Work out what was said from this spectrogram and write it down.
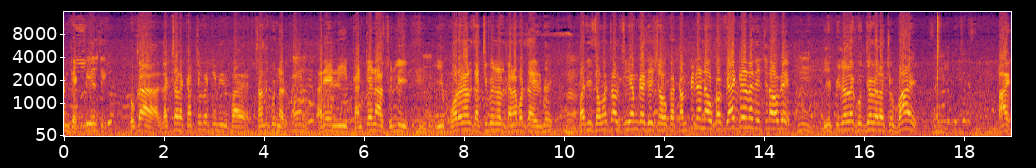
ఎంటెక్ పిహెచ్డి ఒక లక్షల ఖర్చు పెట్టి మీరు చదువుకున్నారు. అరే నీ కంటే నా సుల్లి ఈ పోరగాళ్ళు చచ్చిపోయిన వాళ్ళు కనపడతాయి ఇరవై పది సంవత్సరాలు సీఎం గా చేసిన ఒక కంపెనీ అన్న ఒక ఫ్యాక్టరీ అన్న తెచ్చినావు బే. ఈ పిల్లలకు ఉద్యోగాలు వచ్చు బాయ్. బాయ్.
